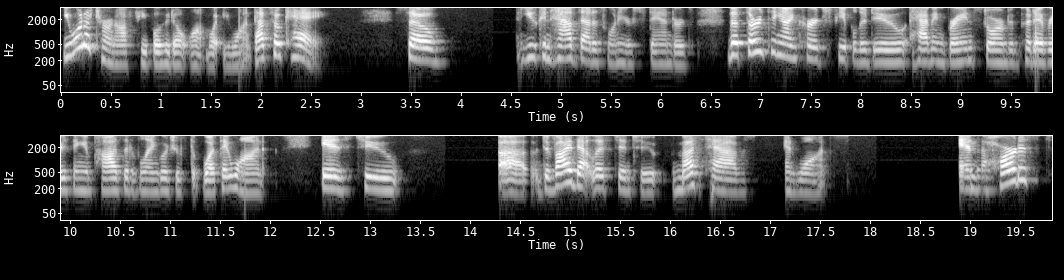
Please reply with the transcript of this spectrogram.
you want to turn off people who don't want what you want. That's okay. So you can have that as one of your standards. The third thing I encourage people to do, having brainstormed and put everything in positive language of what they want, is to uh, divide that list into must haves and wants. And the hardest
